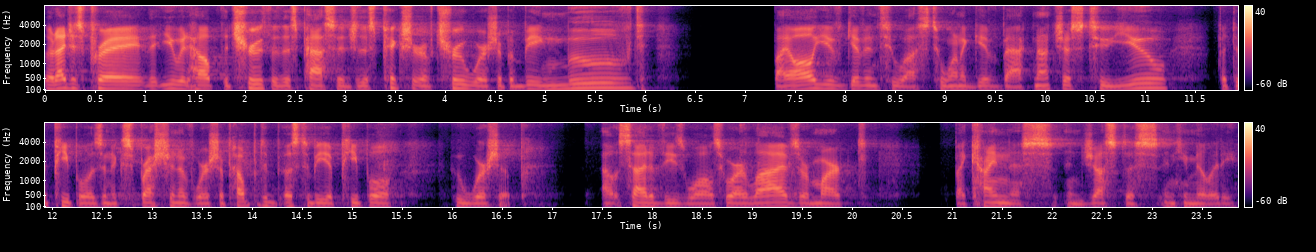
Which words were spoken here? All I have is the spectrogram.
Lord, I just pray that you would help the truth of this passage, this picture of true worship, of being moved by all you've given to us to want to give back, not just to you, but to people as an expression of worship. Help us to be a people who worship outside of these walls, who our lives are marked by kindness and justice and humility.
